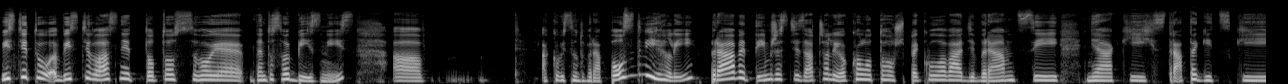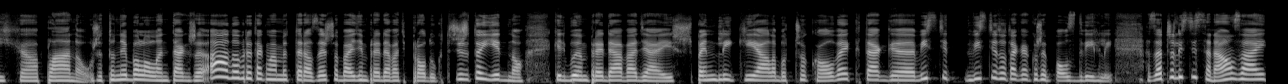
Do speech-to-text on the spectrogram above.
Vy ste tu, vy ste vlastne toto svoje, tento svoj biznis uh, ako by som to povedala, pozdvihli práve tým, že ste začali okolo toho špekulovať v rámci nejakých strategických e, plánov. Že to nebolo len tak, že a dobre, tak máme teraz e-shop a idem predávať produkt. Čiže to je jedno, keď budem predávať aj špendlíky alebo čokoľvek, tak e, vy ste, vy ste to tak akože pozdvihli. A začali ste sa naozaj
